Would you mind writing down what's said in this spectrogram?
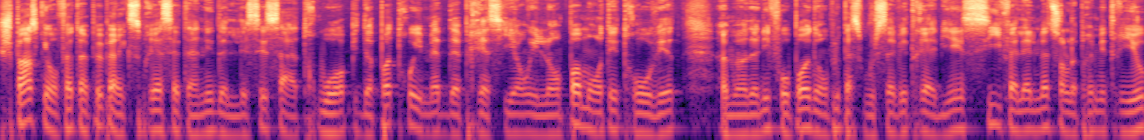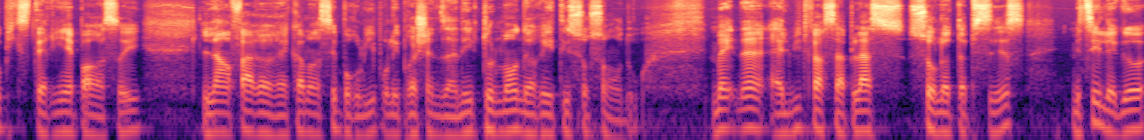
Je pense qu'ils ont fait un peu par exprès cette année de le laisser ça à 3 puis de pas trop y mettre de pression. Ils l'ont pas monté trop vite. À un moment donné, il faut pas non plus, parce que vous le savez très bien, s'il fallait le mettre sur le premier trio puis que c'était rien passé, l'enfer aurait commencé pour lui pour les prochaines années. puis Tout le monde aurait été sur son dos. Maintenant, à lui de faire sa place sur le top 6. Mais tu sais, le gars,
